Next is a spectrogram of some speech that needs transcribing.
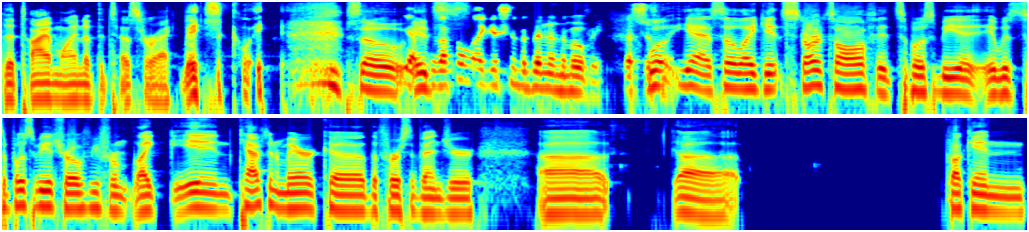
the timeline of the Tesseract, basically. So Yeah, it's because I felt like it should have been in the movie. That's just well, me. yeah. So like it starts off. It's supposed to be. A, it was supposed to be a trophy from like in Captain America: The First Avenger. Uh, uh, fucking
